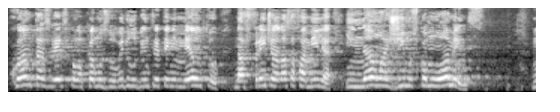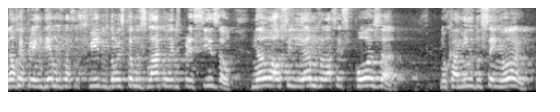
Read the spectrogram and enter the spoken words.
quantas vezes colocamos o ídolo do entretenimento na frente da nossa família e não agimos como homens? Não repreendemos nossos filhos, não estamos lá quando eles precisam, não auxiliamos a nossa esposa no caminho do Senhor,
